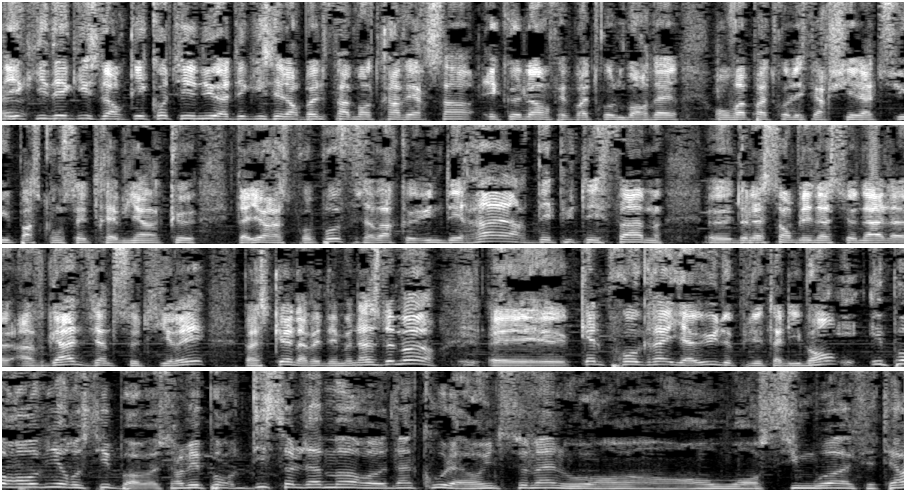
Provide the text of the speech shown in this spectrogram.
et qui déguisent leur, qui continuent à déguiser leurs bonnes femmes en traversant et que là on fait pas trop le bordel, on va pas trop les faire chier là-dessus parce qu'on sait très bien que, d'ailleurs à ce propos, il faut savoir qu'une des rares députées femmes euh, de l'Assemblée nationale euh, afghane vient de se tirer parce qu'elle avait des menaces de mort. Et quel progrès il y a eu depuis les talibans? Et pour en revenir aussi, bon, sur les pour 10 soldats morts euh, d'un coup là en une semaine ou en, ou en 6 mois, etc.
